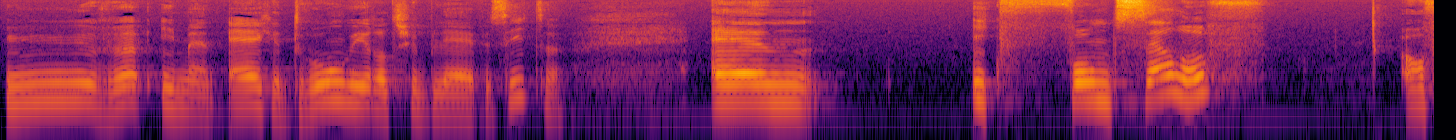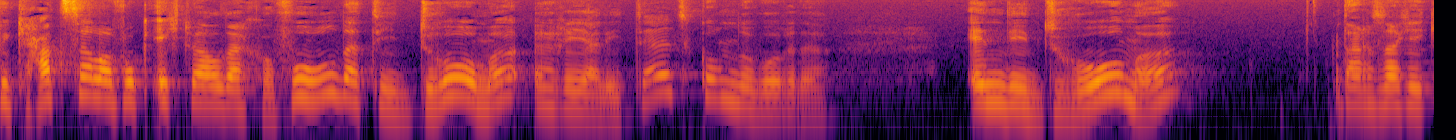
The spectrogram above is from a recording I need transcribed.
uren in mijn eigen droomwereldje blijven zitten. En ik vond zelf of ik had zelf ook echt wel dat gevoel dat die dromen een realiteit konden worden. En die dromen, daar zag ik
